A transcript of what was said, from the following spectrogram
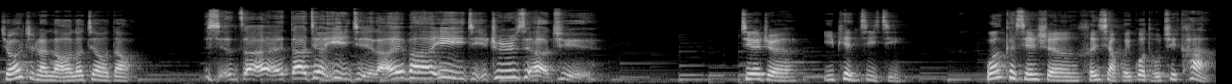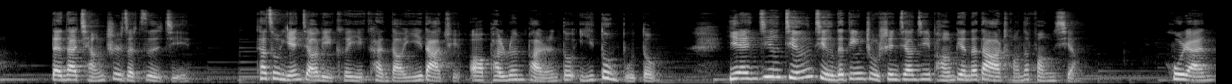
乔治拉姥姥叫道：“现在大家一起来吧，一起吃下去。”接着。一片寂静，王克先生很想回过头去看，但他强制着自己。他从眼角里可以看到一大群奥帕伦帕人都一动不动，眼睛紧紧地盯住升降机旁边的大床的方向。忽然，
